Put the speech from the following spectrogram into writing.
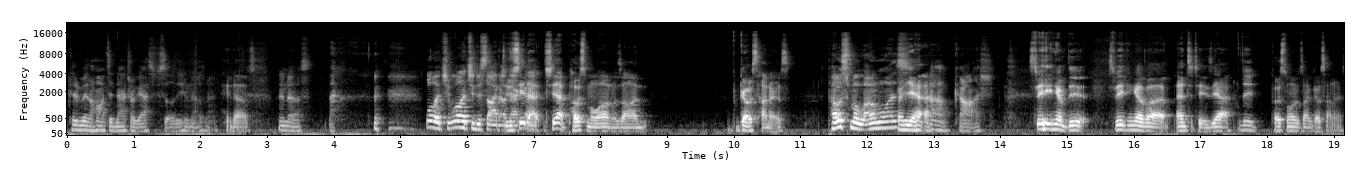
could have been a haunted natural gas facility. Who knows, man? Who knows? Who knows? we'll let you we'll let you decide on that. Did you see guy. that? See that Post Malone was on Ghost Hunters. Post Malone was? Yeah. Oh gosh, Speaking of the speaking of uh, entities, yeah, dude, Post Malone was on Ghost Hunters.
